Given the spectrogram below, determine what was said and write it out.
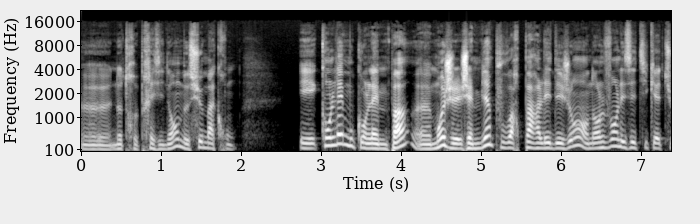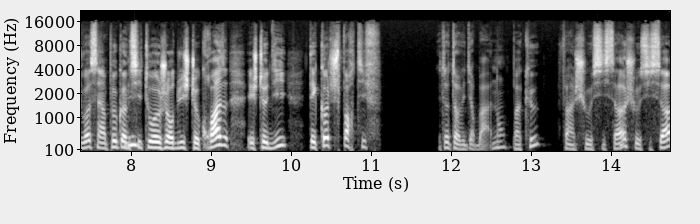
notre président, Monsieur Macron. Et qu'on l'aime ou qu'on l'aime pas, euh, moi j'aime bien pouvoir parler des gens en enlevant les étiquettes. Tu vois, c'est un peu comme si toi aujourd'hui je te croise et je te dis, t'es coach sportif. Et toi tu as envie de dire, bah non, pas que. Enfin, je suis aussi ça, je suis aussi ça.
